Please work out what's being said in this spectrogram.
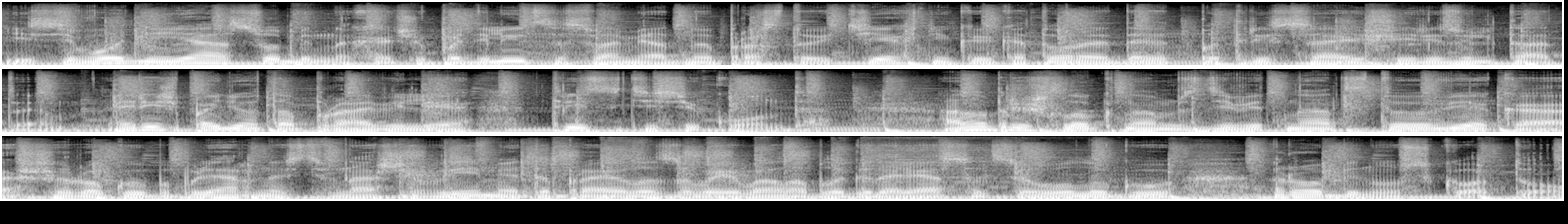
И сегодня я особенно хочу поделиться с вами одной простой техникой, которая дает потрясающие результаты. Речь пойдет о правиле 30 секунд. Оно пришло к нам с 19 века, Широкую популярность в наше время это правило завоевало благодаря социологу Робину Скотту.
